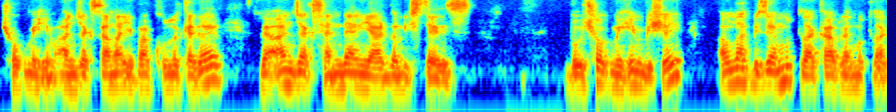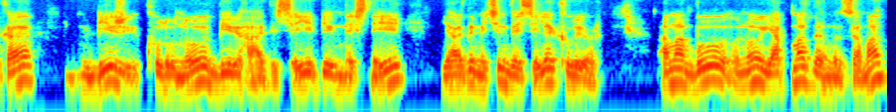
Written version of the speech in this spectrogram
Çok mühim. Ancak sana iba kulluk eder ve ancak senden yardım isteriz. Bu çok mühim bir şey. Allah bize mutlaka ve mutlaka bir kulunu, bir hadiseyi, bir nesneyi yardım için vesile kılıyor. Ama bunu yapmadığımız zaman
